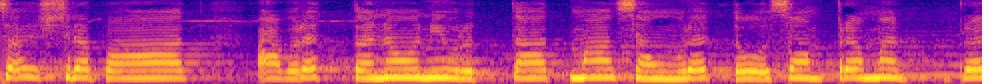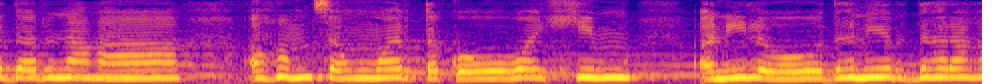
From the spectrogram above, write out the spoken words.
सहस्रपात् आवृत्तनो निवृत्तात्मा संवृत्तो सम्प्रम प्रदर्नः। अहं संवर्तको वह्निम् अनिलो धनिर्धरः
